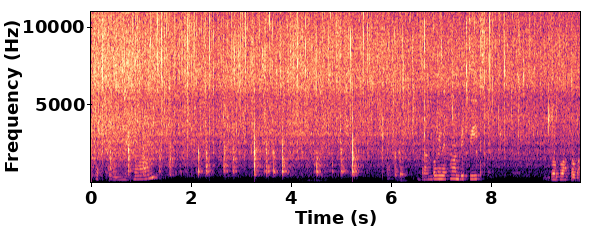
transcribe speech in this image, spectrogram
Tak promíchám. Brambory nechám vypít do zlatova.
